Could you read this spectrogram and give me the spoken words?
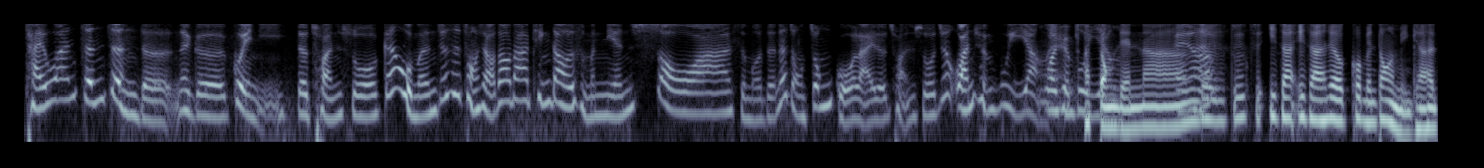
台湾真正的那个桂尼的传说，跟我们就是从小到大听到的什么年兽啊什么的那种中国来的传说，就完全不一样，完全不一样。当然啦，就就一张一张就国民党的名片，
